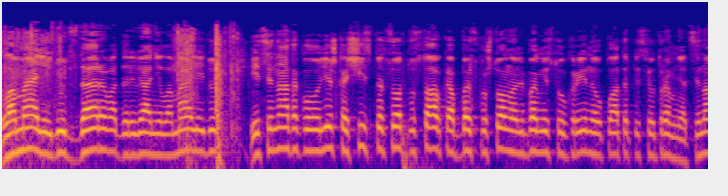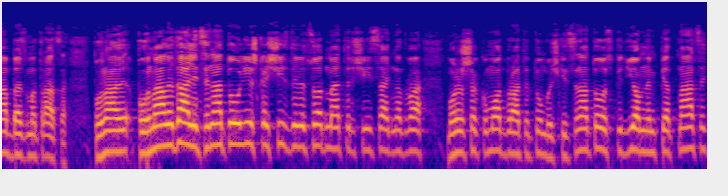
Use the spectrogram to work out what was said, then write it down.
Ламелі йдуть з дерева, дерев'яні ламелі йдуть. І ціна такого ліжка 6500, доставка безкоштовна любе місто України, оплата після отримання. Ціна без матраца. Погнали, погнали далі. Ціна того ліжка 6900, метр 60 на 2. Можеш ще комод брати тумбочки. Ціна того з підйомним 15.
